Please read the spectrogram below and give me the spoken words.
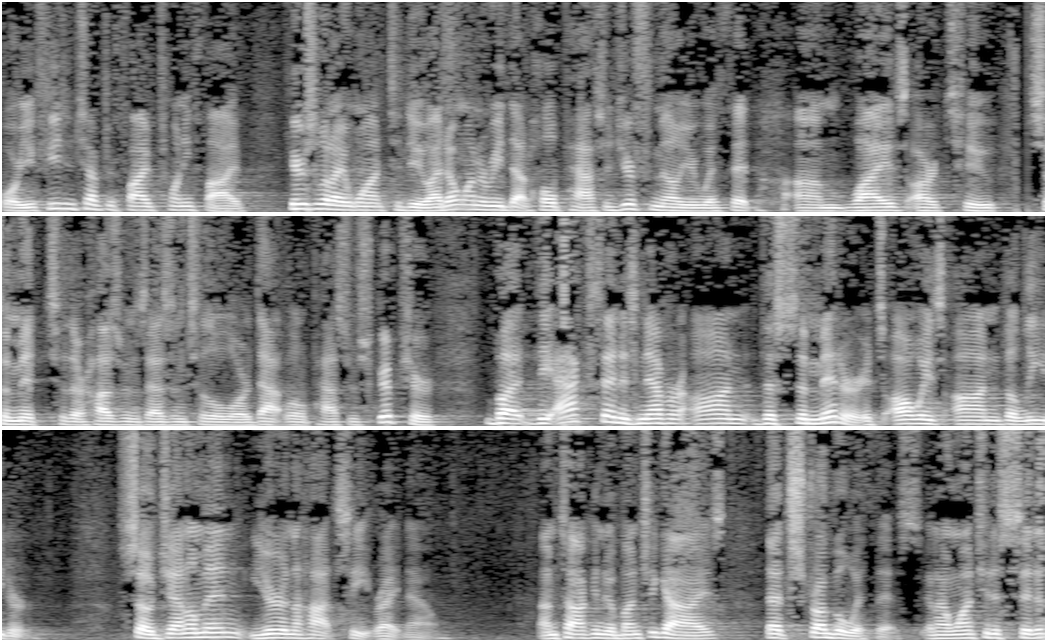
for you. Ephesians chapter 5, 25. Here's what I want to do. I don't want to read that whole passage. You're familiar with it. Um, wives are to submit to their husbands as unto the Lord, that little passage of Scripture. But the accent is never on the submitter, it's always on the leader. So, gentlemen, you're in the hot seat right now. I'm talking to a bunch of guys that struggle with this. And I want you to sit in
